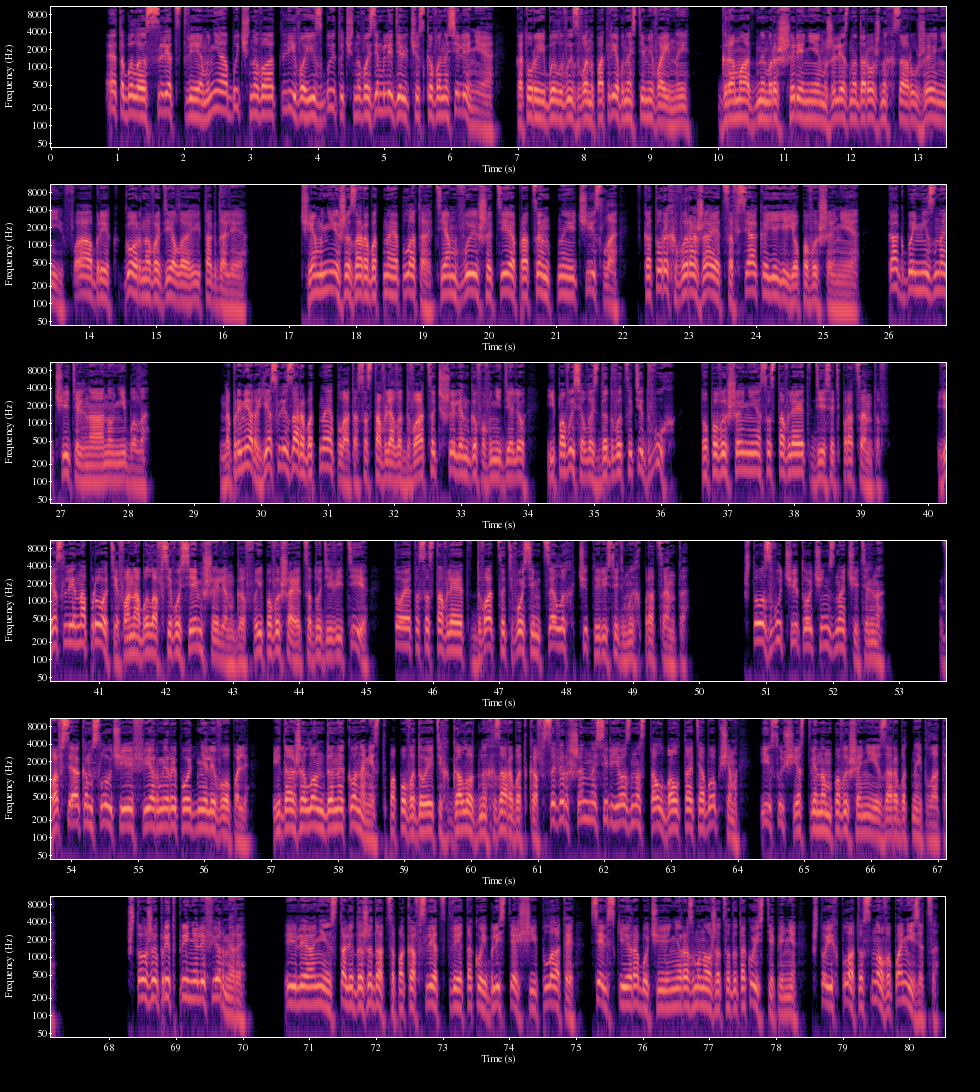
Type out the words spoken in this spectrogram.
Это было следствием необычного отлива избыточного земледельческого населения, который был вызван потребностями войны, громадным расширением железнодорожных сооружений, фабрик, горного дела и так далее. Чем ниже заработная плата, тем выше те процентные числа, в которых выражается всякое ее повышение, как бы незначительно оно ни было. Например, если заработная плата составляла 20 шиллингов в неделю и повысилась до 22, то повышение составляет 10%. Если, напротив, она была всего 7 шиллингов и повышается до 9, то это составляет 28,4%, что звучит очень значительно. Во всяком случае, фермеры подняли вопль, и даже Лондон Экономист по поводу этих голодных заработков совершенно серьезно стал болтать об общем и существенном повышении заработной платы. Что же предприняли фермеры? Или они стали дожидаться, пока вследствие такой блестящей платы сельские рабочие не размножатся до такой степени, что их плата снова понизится.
